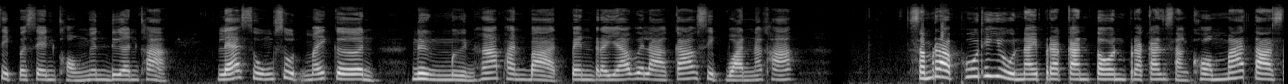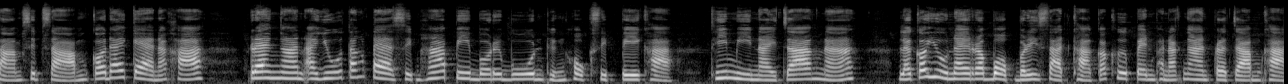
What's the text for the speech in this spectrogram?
50%ของเงินเดือนค่ะ และสูงสุดไม่เกิน 15,000 บาท เป็นระยะเวลา 90 วันนะคะสำหรับผู้ที่อยู่ในประกันตนประกันสังคมมาตรา 33 ก็ได้แก่นะคะ แรงงานอายุตั้งแต่ 15 ปีบริบูรณ์ถึง 60 ปีค่ะ ที่มีนายจ้างนะ แล้วก็อยู่ในระบบบริษัทค่ะ ก็คือเป็นพนักงานประจำค่ะ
